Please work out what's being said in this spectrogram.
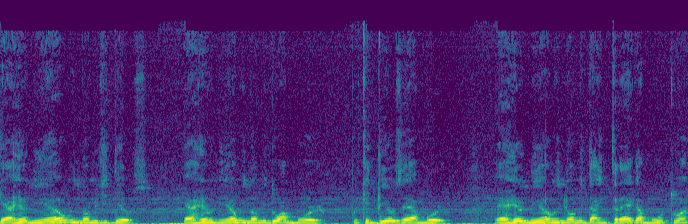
que é a reunião em nome de Deus, é a reunião em nome do amor, porque Deus é amor, é a reunião em nome da entrega mútua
